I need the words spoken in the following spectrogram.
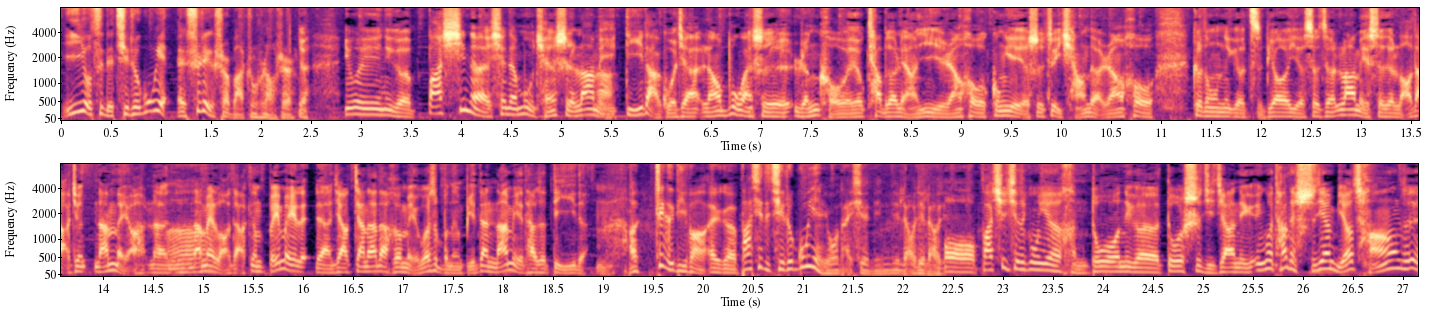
也有自己的汽车工业。哎，是这个事儿吧，钟石老师？对，因为那个巴西呢，现在目前是拉美第一大国家，然后不管是人口也差不多两亿，然后工业也是最强的，然后各种那个指标也是这拉美是老大，就南美啊，南南美老大，跟北美两家加拿大和美国是不能比，但南美它是第一的。嗯啊，这个地方，那个巴西的汽车工业有哪些？您您了解了解？哦，巴西汽车工业很多，那个都十几家，那个因为它的时间比较长，这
